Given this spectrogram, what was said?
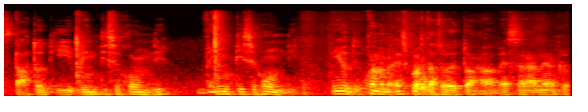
stato di 20 secondi. 20 secondi. Io quando me l'ho esportato ho detto, ah vabbè sarà neanche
